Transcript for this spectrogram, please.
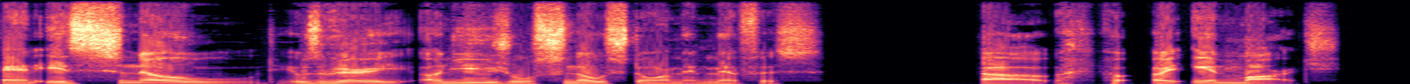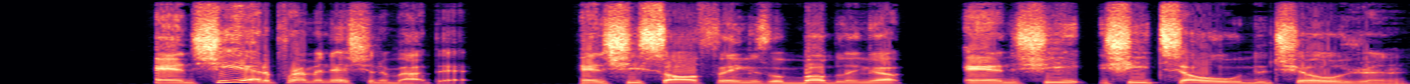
And it snowed. It was a very unusual snowstorm in Memphis, uh, in March. And she had a premonition about that. And she saw things were bubbling up. And she, she told the children,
